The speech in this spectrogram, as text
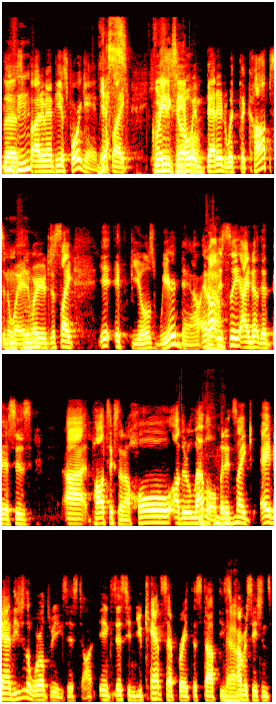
The Mhm. Spider Man PS4 game. Yes. It's like Great example. so embedded with the cops in a way Mhm. where you're just like, it, it feels weird now. And Yeah. obviously, I know that this is uh, politics on a whole other level, but Mm-hmm. it's like, hey, man, these are the worlds we exist on. Exist in. You can't separate this stuff. These Yeah. conversations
